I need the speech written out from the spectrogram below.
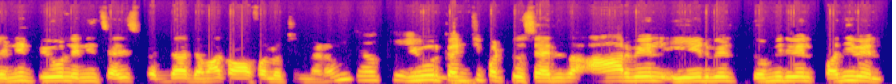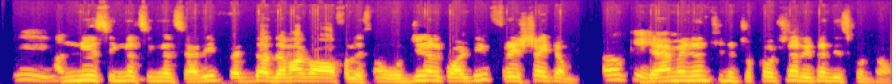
linen pure linen sarees పెద్ద ధమాకా ఆఫర్లు వచ్చింది మేడం. ప్యూర్ కంచి పట్టు శారీస్ ఆరు వేలు ఏడు వేలు తొమ్మిది వేలు పది వేలు అన్ని సింగిల్ సింగిల్ శారీ పెద్ద ధమాకా ఆఫర్లు ఇస్తాం. Original quality fresh item. అని చిన్న చుక్క వచ్చినా రిటర్న్ తీసుకుంటాం.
